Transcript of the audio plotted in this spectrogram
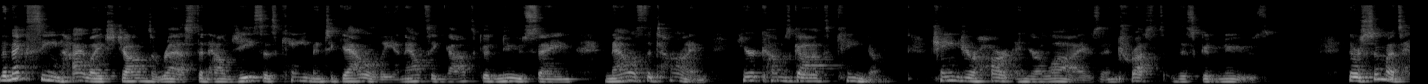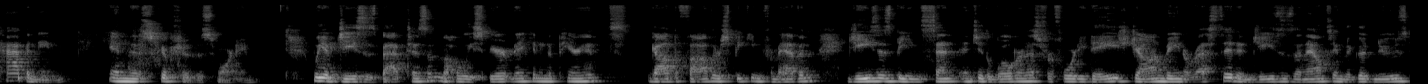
The next scene highlights John's arrest and how Jesus came into Galilee announcing God's good news, saying, Now is the time. Here comes God's kingdom. Change your heart and your lives and trust this good news. There's so much happening in this scripture this morning. We have Jesus' baptism, the Holy Spirit making an appearance, God the Father speaking from heaven, Jesus being sent into the wilderness for 40 days, John being arrested, and Jesus announcing the good news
